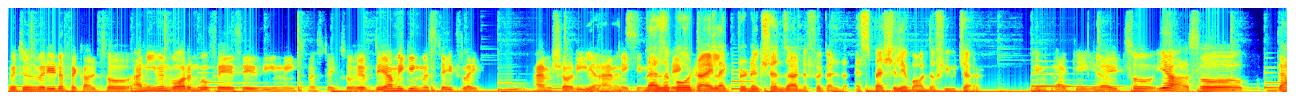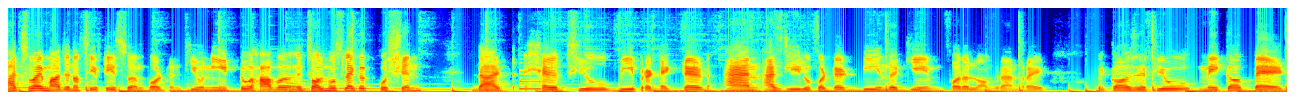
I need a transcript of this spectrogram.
which is very difficult. So, and even Warren Buffett says he makes mistakes. So, if they are making mistakes, like I'm sure even I'm it's- making there's a quote right like predictions are difficult especially about the future exactly Yeah. right so yeah so that's why margin of safety is so important you need to have a it's almost like a cushion that helps you be protected and as Li Lu put it be in the game for a long run right because if you make a bet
